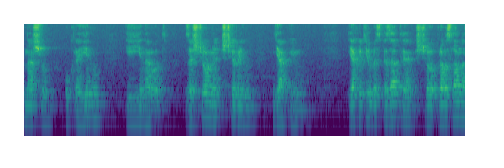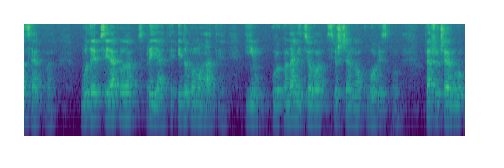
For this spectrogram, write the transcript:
нашу Україну і її народ, за що ми щиро їм дякуємо. Я хотів би сказати, що Православна Церква буде всіляко сприяти і допомагати їм у виконанні цього священного обов'язку. В першу чергу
